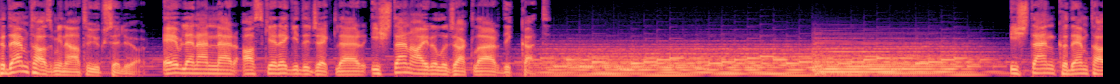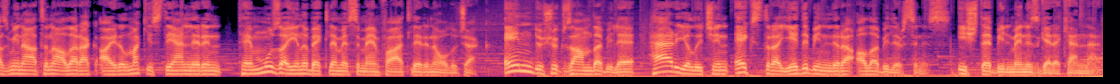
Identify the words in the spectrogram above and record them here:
Kıdem tazminatı yükseliyor. Evlenenler askere gidecekler, işten ayrılacaklar dikkat. İşten kıdem tazminatını alarak ayrılmak isteyenlerin Temmuz ayını beklemesi menfaatlerine olacak. En düşük zamda bile her yıl için ekstra 7 bin lira alabilirsiniz. İşte bilmeniz gerekenler.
